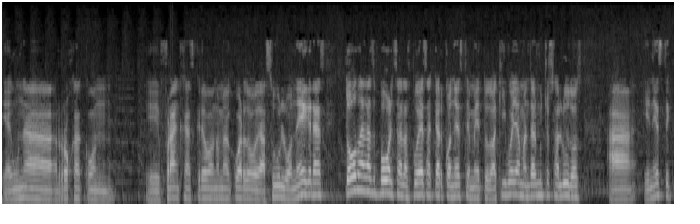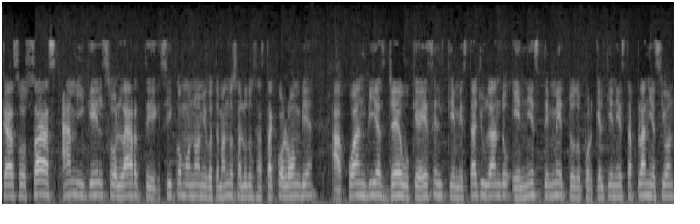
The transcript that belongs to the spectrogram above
eh, una roja con eh, franjas, creo, no me acuerdo, de azul o negras. Todas las bolsas las puedes sacar con este método. Aquí voy a mandar muchos saludos a, en este caso, SAS, a Miguel Solarte. Sí, como no, amigo, te mando saludos hasta Colombia. A Juan Vías Yeu, que es el que me está ayudando en este método, porque él tiene esta planeación.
